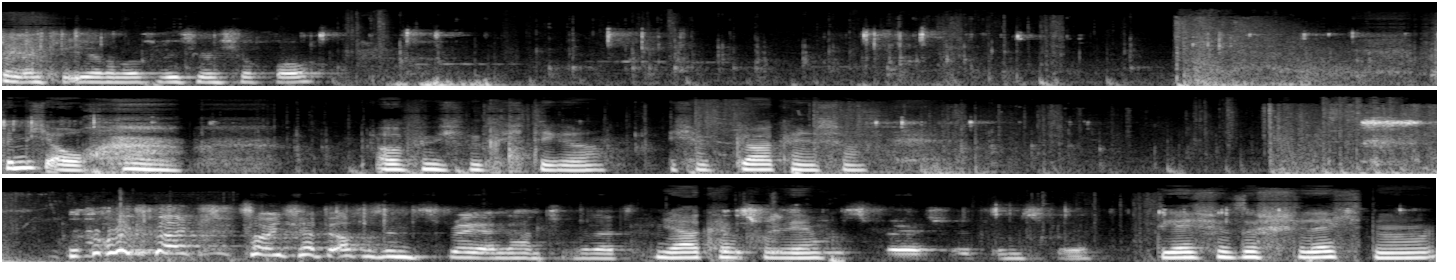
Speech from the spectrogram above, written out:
Schon endlich ehrenlos, wie ich mich hier vor. Finde ich auch. Aber finde ich wirklich, Digga. Ich habe gar keine Chance. Oh sorry, ich hatte auch so ein Spray in der Hand. Ja, kein Ich will Problem. so Spray, ich will so. Digga, ich bin so schlecht, ne?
